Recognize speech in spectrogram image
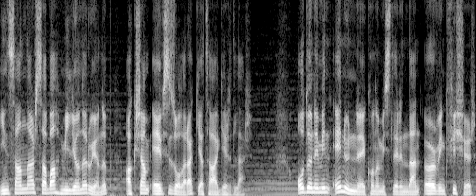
İnsanlar sabah milyoner uyanıp akşam evsiz olarak yatağa girdiler. O dönemin en ünlü ekonomistlerinden Irving Fisher,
